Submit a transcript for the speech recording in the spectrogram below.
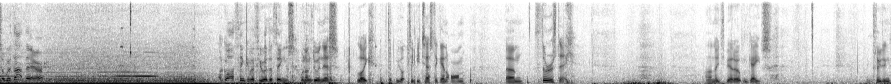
So with that there, I got to think of a few other things when I'm doing this. Like we got TB test again on um, Thursday, and I need to be able to open gates, including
